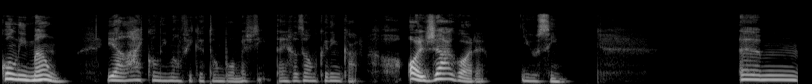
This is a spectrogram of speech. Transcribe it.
com limão. E ela, ai, com limão fica tão bom, mas sim, tem razão, um bocadinho caro. Olha, já agora. E eu, sim. hum,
